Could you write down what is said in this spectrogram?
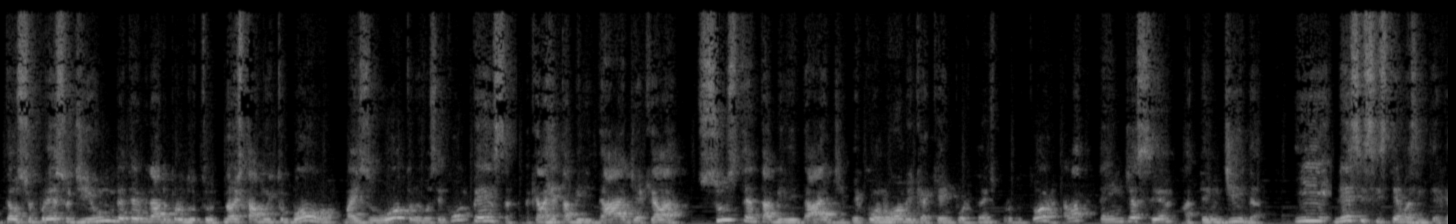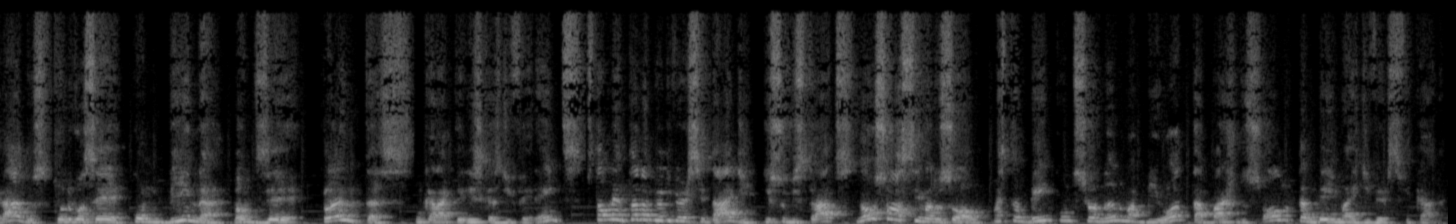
então, se o preço de um determinado produto não está muito bom, mas o outro você compensa. Aquela rentabilidade, aquela sustentabilidade econômica que é importante para o produtor, ela tende a ser atendida. E nesses sistemas integrados, quando você combina, vamos dizer, plantas com características diferentes, está aumentando a biodiversidade de substratos, não só acima do solo, mas também condicionando uma biota abaixo do solo também mais diversificada.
